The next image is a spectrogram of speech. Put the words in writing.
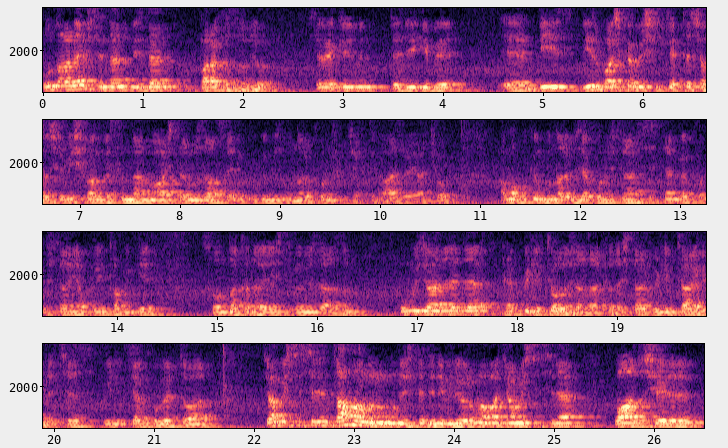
Bunların hepsinden bizden para kazanıyor. İşte vekilimin dediği gibi e, biz bir başka bir şirkette çalışıp İş Bankası'ndan maaşlarımızı alsaydık bugün biz bunları konuşmayacaktık az veya çok. Ama bugün bunları bize konuşturan sistem ve konuşturan yapıyı tabii ki sonuna kadar eleştirmemiz lazım. Bu mücadelede hep birlikte olacağız arkadaşlar. Birlikte hareket edeceğiz. Birlikten kuvvet doğar. Cam işçisinin tamamının bunu istediğini biliyorum ama cam işçisine bazı şeylerin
